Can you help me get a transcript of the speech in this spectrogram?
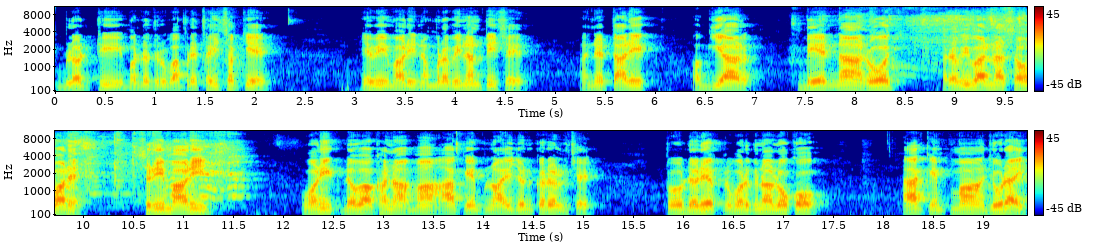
બ્લડથી મદદરૂપ આપણે થઈ શકીએ એવી મારી નમ્ર વિનંતી છે. અને તારીખ અગિયાર બેના રોજ રવિવારના સવારે શ્રી મારી વણિક દવાખાનામાં આ કેમ્પનું આયોજન કરેલ છે. તો દરેક વર્ગના લોકો આ કેમ્પમાં જોડાય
